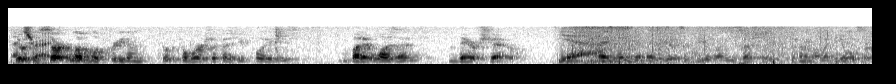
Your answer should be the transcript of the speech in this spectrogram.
there was That's a certain level of freedom to, to worship as you please, but it wasn't their show. Yeah. And then, you know, maybe there was a feeling, especially coming on the heels of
